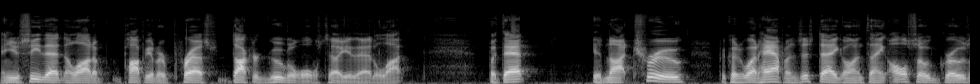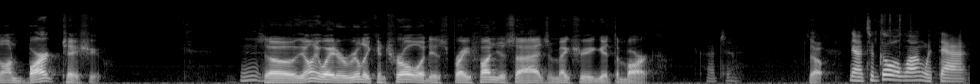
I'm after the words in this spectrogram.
And you see that in a lot of popular press. Dr. Google will tell you that a lot. But that is not true because what happens, this daggone thing also grows on bark tissue. So the only way to really control it is spray fungicides and make sure you get the bark. Gotcha. So Now, to go along with that,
